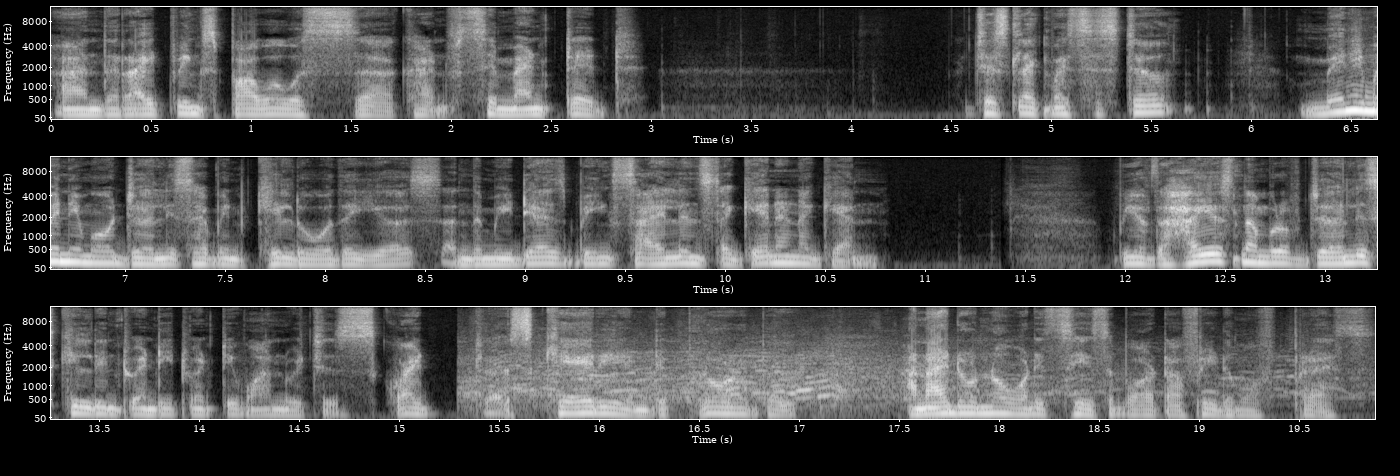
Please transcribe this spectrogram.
and the right wing's power was uh, kind of cemented. Just like my sister, many, many more journalists have been killed over the years, and the media is being silenced again and again. We have the highest number of journalists killed in 2021, which is quite uh, scary and deplorable. And I don't know what it says about our freedom of press.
